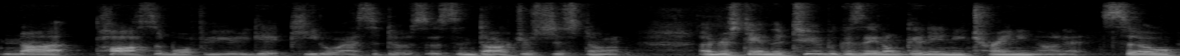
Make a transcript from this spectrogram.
not possible for you to get ketoacidosis, and doctors just don't understand the two because they don't get any training on it. So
